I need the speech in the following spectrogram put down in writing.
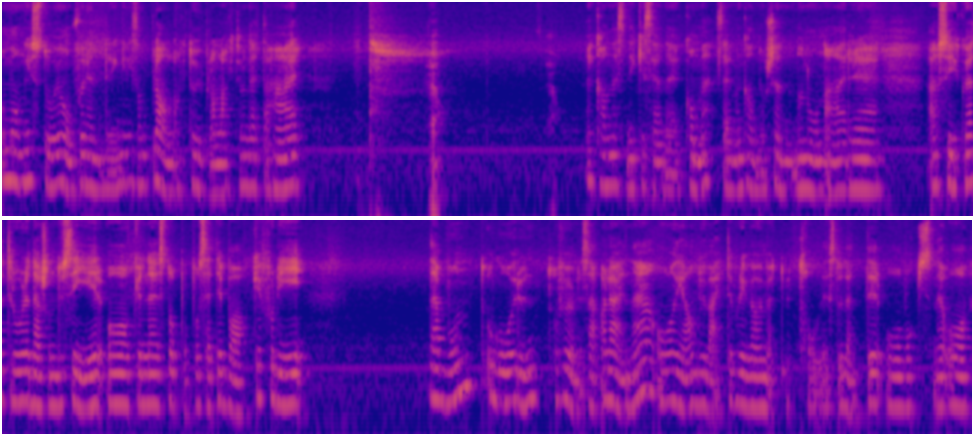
Og mange står jo overfor endringer, liksom planlagte og uplanlagte. Men dette her En kan nesten ikke se det komme, selv om en kan jo skjønne når noen er, eh, er syk. Og jeg tror det er som du sier, å kunne stoppe opp og se tilbake, fordi det er vondt å gå rundt og føle seg aleine. Og ja, du veit det, fordi vi har jo møtt utallige studenter og voksne. Og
